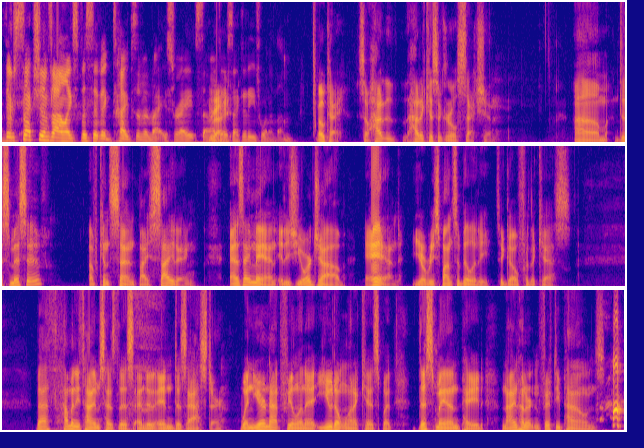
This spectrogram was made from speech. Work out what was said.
there's sections on like specific types of advice, right? So I dissected each one of them. Okay. So how to how to kiss a girl section. Um, dismissive of consent by citing, as a man, it is your job and your responsibility to go for the kiss. Beth, how many times has this ended in disaster? When you're not feeling it, you don't want to kiss, but this man paid 950 pounds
